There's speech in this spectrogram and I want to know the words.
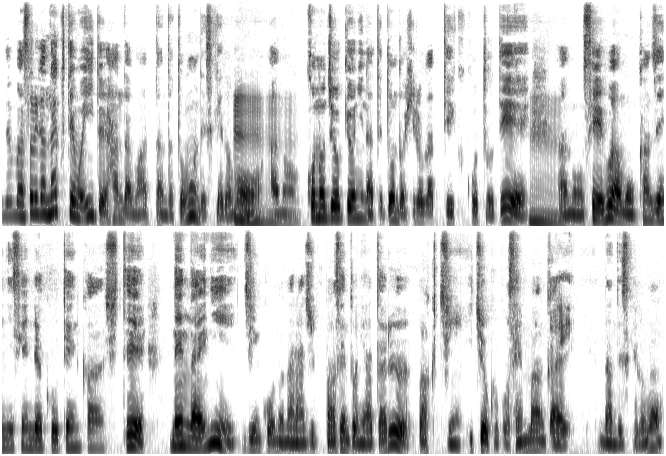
まあ、それがなくてもいいという判断もあったんだと思うんですけども、うんうん、あの、この状況になってどんどん広がっていくことで、うん、あの、政府はもう完全に戦略を転換して、年内に人口の70%に当たるワクチン1億5000万回なんですけども、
